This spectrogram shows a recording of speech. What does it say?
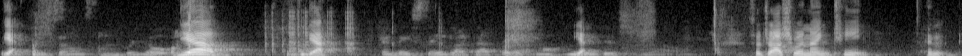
Yeah, It sounds unreal. yeah, yeah. And they stayed like that for that long? Yeah. Did, wow. So Joshua 19. And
